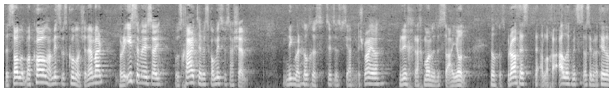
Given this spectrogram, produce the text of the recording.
the sol bakol ha mitzvah kulon es nigmar rich rachmana de Hilches Brachis, der Allocha Aleph, Mitzvah Sassim, Ratelov,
